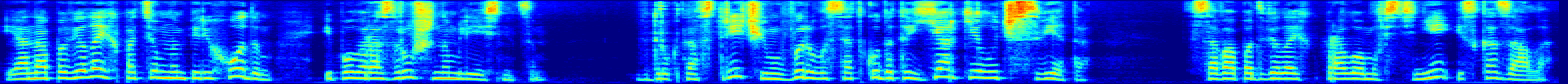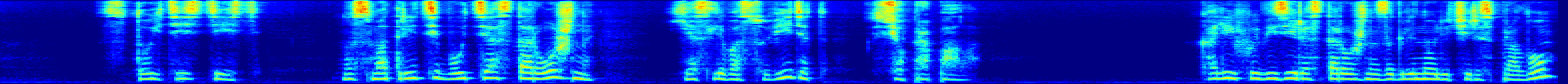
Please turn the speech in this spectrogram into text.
И она повела их по темным переходам и полуразрушенным лестницам. Вдруг навстречу ему вырвался откуда-то яркий луч света. Сова подвела их к пролому в стене и сказала, «Стойте здесь, но смотрите, будьте осторожны. Если вас увидят, все пропало». Калиф и визирь осторожно заглянули через пролом.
